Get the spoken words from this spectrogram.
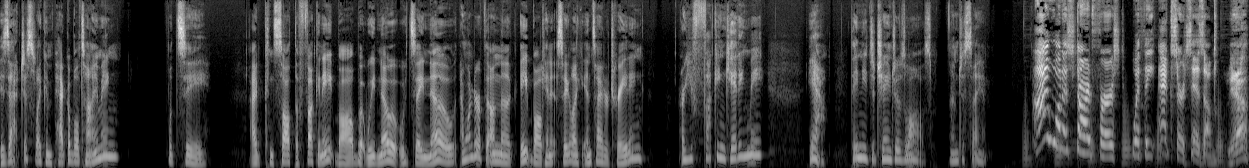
Is that just like impeccable timing? Let's see. I'd consult the fucking eight ball, but we'd know it would say no. I wonder if on the eight ball, can it say like insider trading? Are you fucking kidding me? Yeah, they need to change those laws. I'm just saying. I want to start first with the exorcism. Yeah?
